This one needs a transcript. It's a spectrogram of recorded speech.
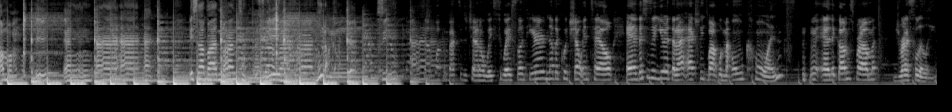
I'm a, eh, eh, eh, eh. It's a bad man thing. Yeah. Bulaka. See. Welcome back to the channel, Wigs2WaistLength here. Another quick show and tell. And this is a unit that I actually bought with my own coins. and it comes from Dress Lily.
